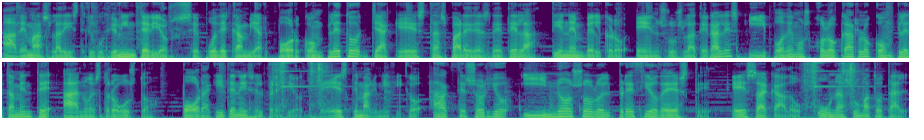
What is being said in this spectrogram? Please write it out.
Además, la distribución interior se puede cambiar por completo ya que estas paredes de tela tienen velcro en sus laterales y podemos colocarlo completamente a nuestro gusto. Por aquí tenéis el precio de este magnífico accesorio y no solo el precio de este, he sacado una suma total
